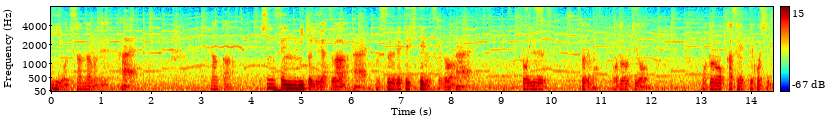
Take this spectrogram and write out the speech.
いいおじさんなのでうん、はい。なんか新鮮味というやつはは薄れてきてるんですけど、い。はそういう人でも驚きを驚かせてほしいです。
